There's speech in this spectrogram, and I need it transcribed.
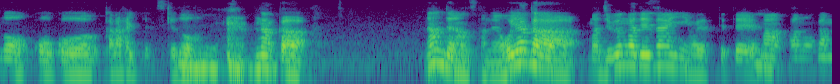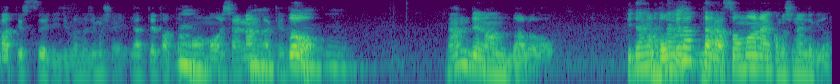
の高校から入ってるんですけど、うんうん。なんかなんでなんですかね。親が、まあ、自分がデザインをやってて、うん。まあ、あの頑張って普通に自分の事務所やってたと思うしあれなんだけど、うんうんなんでなんだろう、まあ、僕だったらそう思わないかもしれないんだけど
